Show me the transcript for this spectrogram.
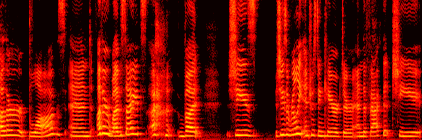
other blogs and other websites, but she's she's a really interesting character and the fact that she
